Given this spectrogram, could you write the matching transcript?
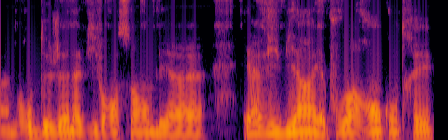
un, groupe de jeunes à vivre ensemble et à, vivre bien et à pouvoir rencontrer.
